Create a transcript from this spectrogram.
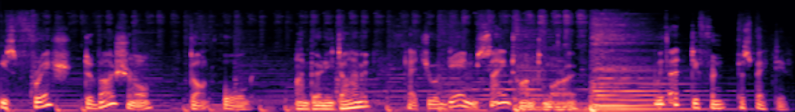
is freshdevotional.org. I'm Berni Dimond. Catch you again, same time tomorrow, with a different perspective.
